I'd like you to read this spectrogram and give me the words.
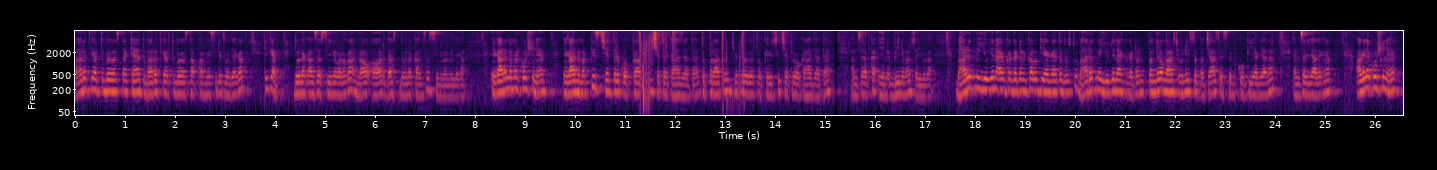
भारत की अर्थव्यवस्था क्या है? तो भारत की अर्थव्यवस्था आपका मिश्रित हो जाएगा। ठीक है? दोनों का आंसर सी नंबर होगा। नौ और दस दोनों का आंसर सी नंबर मिलेगा। ग्यारह नंबर क्वेश्चन है। ग्यारह नंबर, किस क्षेत्र को प्राथमिक क्षेत्र कहा जाता है? तो प्राथमिक क्षेत्र दोस्तों, कृषि क्षेत्र को कहा जाता है। आंसर आपका ए बी नंबर सही होगा। भारत में योजना आयोग का गठन कब किया गया था दोस्तों? भारत में योजना आयोग का गठन 15 मार्च 1950 ईस्वी को किया गया था। आंसर याद रखना। अगला क्वेश्चन है,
